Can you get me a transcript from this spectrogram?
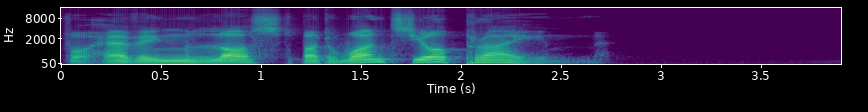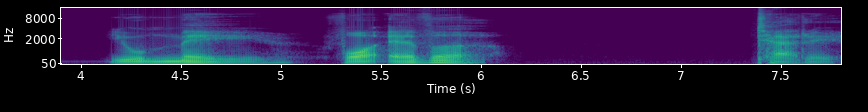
For having lost but once your prime, you may for ever tarry.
